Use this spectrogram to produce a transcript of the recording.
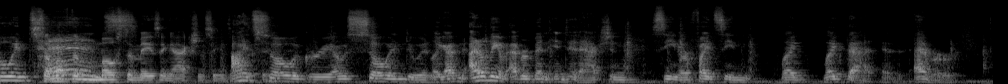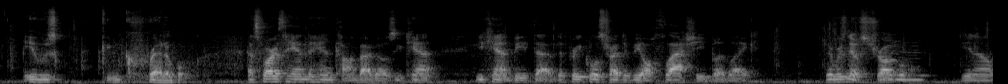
so intense. some of the most amazing action scenes. I've I ever seen. so agree. I was so into it. Like I've, I don't think I've ever been into an action scene or fight scene like like that ever. It was incredible. As far as hand to hand combat goes, you can't you can't beat that. The prequels tried to be all flashy, but like there was no struggle. Mhm. You know,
